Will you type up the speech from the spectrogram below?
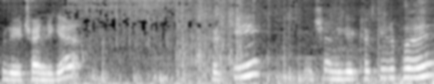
What are you trying to get? Cookie? Are You trying to get Cookie to play?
